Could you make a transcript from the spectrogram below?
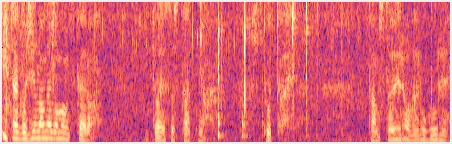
i tego zielonego monstera. I to jest ostatnia. Tutaj. Tam stoi rower u góry.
